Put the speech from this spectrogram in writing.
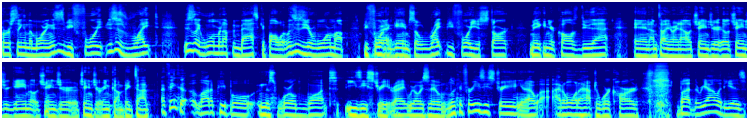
First thing in the morning. This is before. You, this is right. This is like warming up in basketball. This is your warm up before the game. So right before you start making your calls, do that. And I'm telling you right now, it'll change your. It'll change your game. It'll change your. It'll change your income big time. I think a lot of people in this world want easy street, right? We always say, oh, I'm looking for easy street. You know, I don't want to have to work hard. But the reality is,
